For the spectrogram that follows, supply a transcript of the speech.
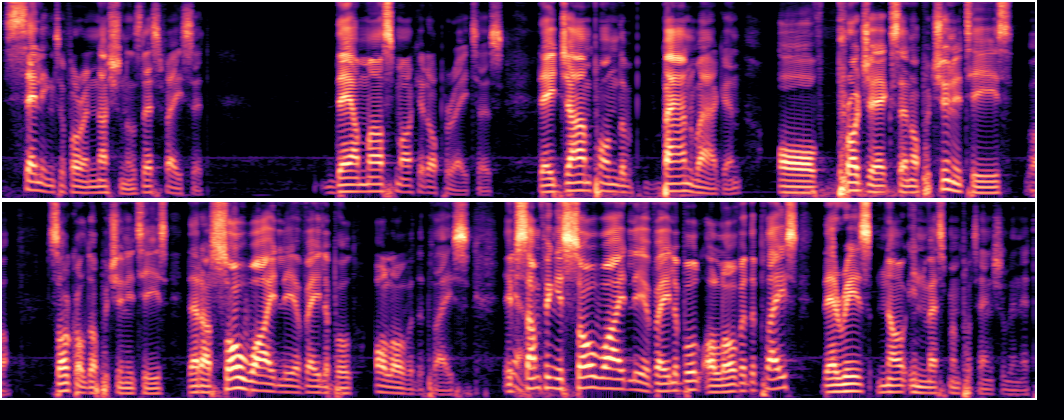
selling to foreign nationals, let's face it, they are mass market operators. They jump on the bandwagon of projects and opportunities, well, so called opportunities, that are so widely available all over the place. If Yeah. something is so widely available all over the place, there is no investment potential in it.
